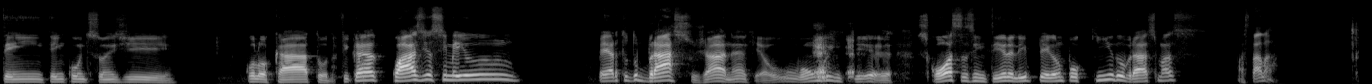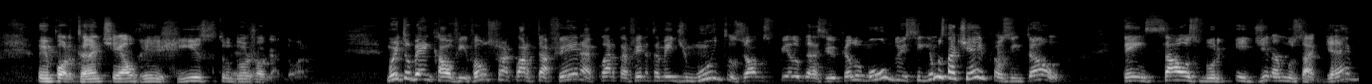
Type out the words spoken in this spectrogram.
tem, tem condições de colocar todo. Fica quase assim, meio perto do braço já, né? Que é o ombro inteiro, as costas inteiras ali, pegando um pouquinho do braço, mas, mas tá lá. O importante é o registro é. do jogador. Muito bem, Calvin, vamos para quarta-feira. Quarta-feira também de muitos jogos pelo Brasil e pelo mundo. E seguimos na Champions, então. Tem Salzburg e Dinamo Zagreb.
